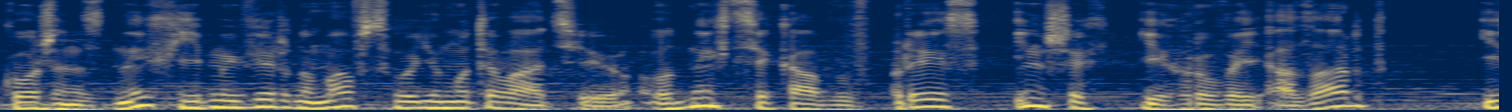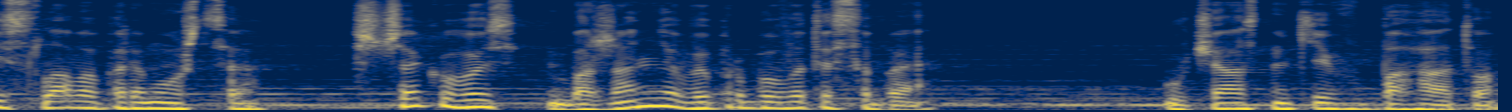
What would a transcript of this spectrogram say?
Кожен з них, ймовірно, мав свою мотивацію: одних цікавив приз, інших ігровий азарт і слава переможця, ще когось бажання випробувати себе. Учасників багато.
